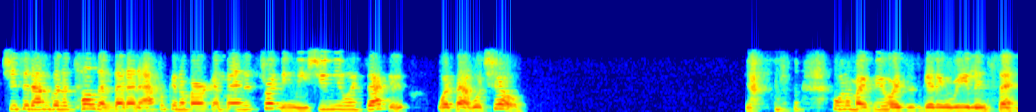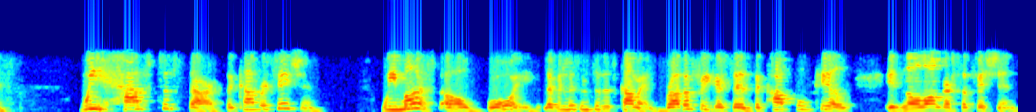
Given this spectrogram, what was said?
she said, I'm going to tell them that an African American man is threatening me. She knew exactly what that would show. One of my viewers is getting real incensed. We have to start the conversation. We must. Oh boy, let me listen to this comment. Brother Figure says the cop who killed is no longer sufficient.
